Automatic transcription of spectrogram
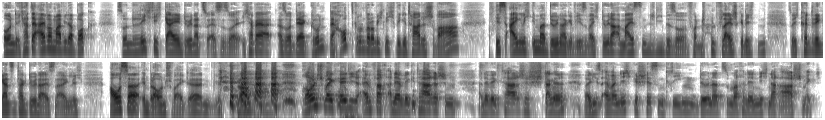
Und ich hatte einfach mal wieder Bock, so einen richtig geilen Döner zu essen. So, ich habe ja, also der Grund, der Hauptgrund, warum ich nicht vegetarisch war, ist eigentlich immer Döner gewesen, weil ich Döner am meisten liebe, so von, von Fleischgerichten. So, ich könnte den ganzen Tag Döner essen eigentlich. Außer in Braunschweig. Ja? In Braun, Braunschweig hält dich einfach an der vegetarischen, an der vegetarischen Stange, weil die es einfach nicht geschissen kriegen, Döner zu machen, der nicht nach Arsch schmeckt.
